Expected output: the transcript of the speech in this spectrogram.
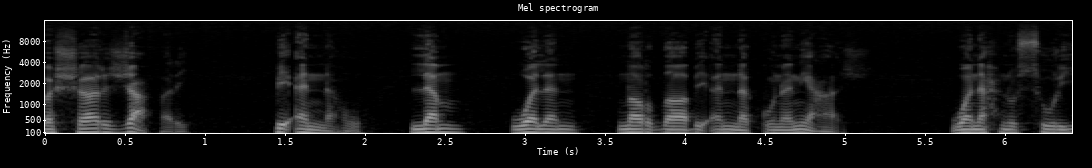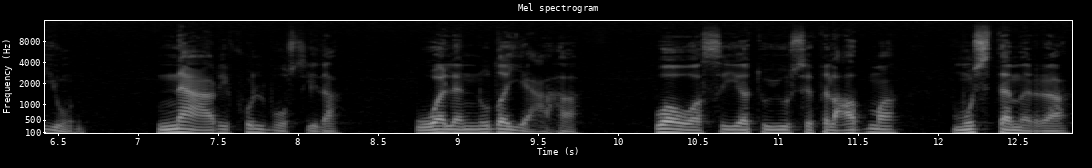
بشار الجعفري بأنه لم ولن نرضى بأن نكون نعاج ونحن السوريون نعرف البوصلة ولن نضيعها ووصية يوسف العظمة مستمرة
